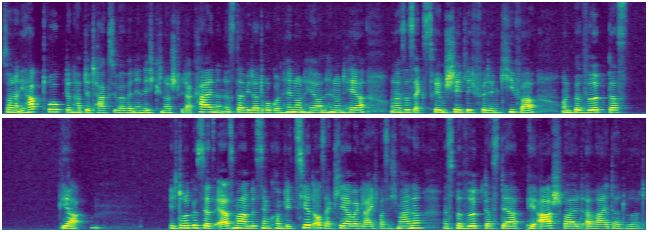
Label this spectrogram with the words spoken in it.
sondern ihr habt Druck, dann habt ihr tagsüber, wenn ihr nicht knirscht, wieder keinen, dann ist da wieder Druck und hin und her und hin und her. Und das ist extrem schädlich für den Kiefer und bewirkt, dass ja, ich drücke es jetzt erstmal ein bisschen kompliziert aus, erkläre aber gleich, was ich meine. Es bewirkt, dass der pH-Spalt erweitert wird.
